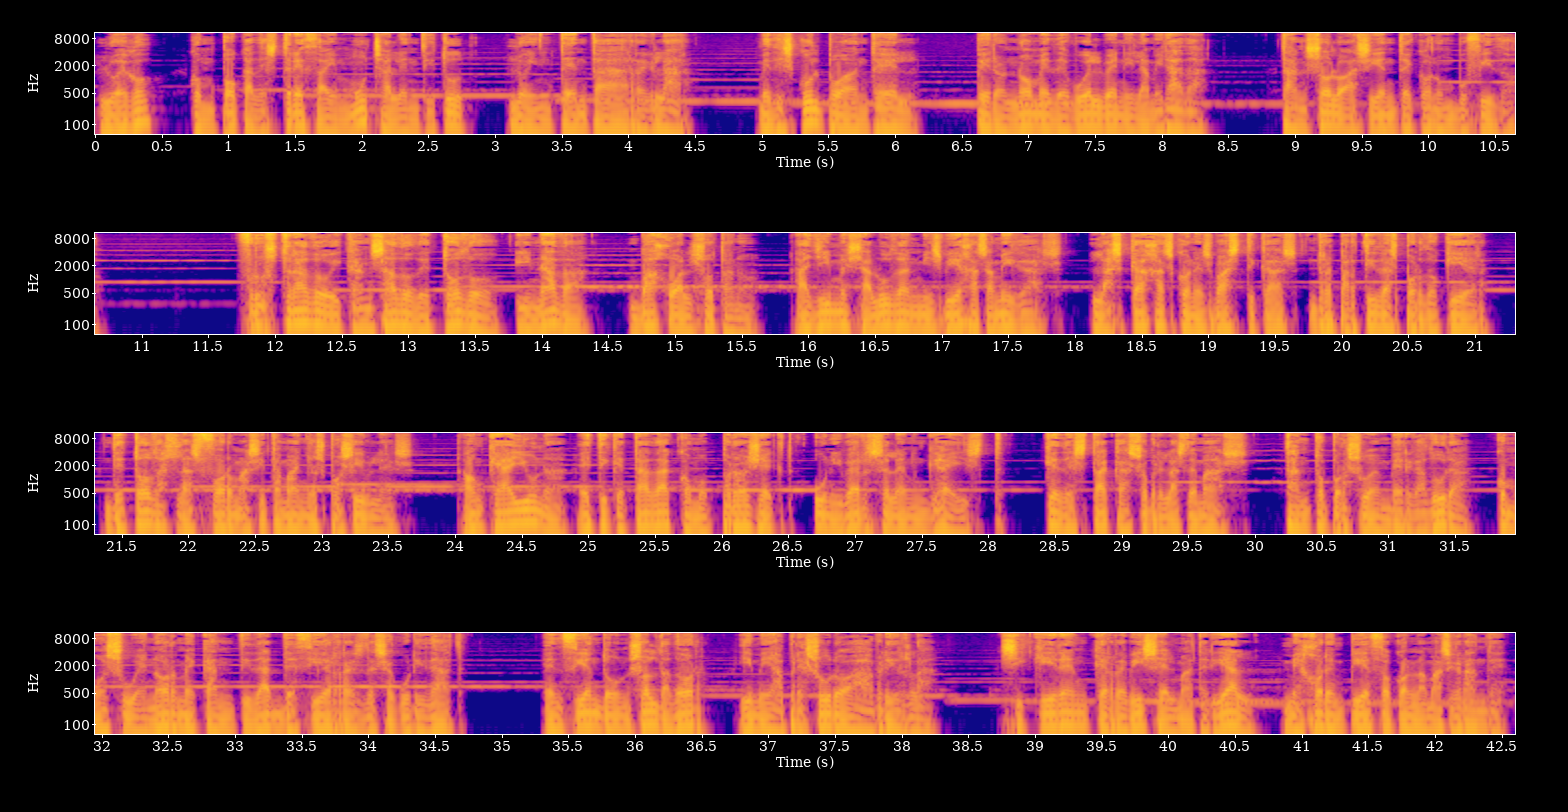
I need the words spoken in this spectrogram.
Luego, con poca destreza y mucha lentitud, lo intenta arreglar. Me disculpo ante él, pero no me devuelve ni la mirada. Tan solo asiente con un bufido. Frustrado y cansado de todo y nada, bajo al sótano. Allí me saludan mis viejas amigas, las cajas con esvásticas repartidas por doquier, de todas las formas y tamaños posibles, aunque hay una etiquetada como Project Universal Geist, que destaca sobre las demás, tanto por su envergadura como su enorme cantidad de cierres de seguridad. Enciendo un soldador y me apresuro a abrirla. Si quieren que revise el material, mejor empiezo con la más grande.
